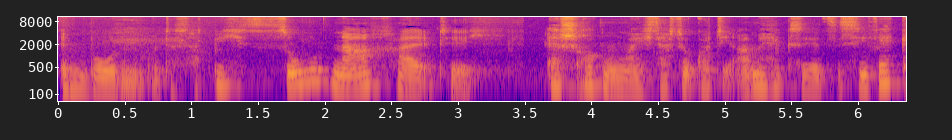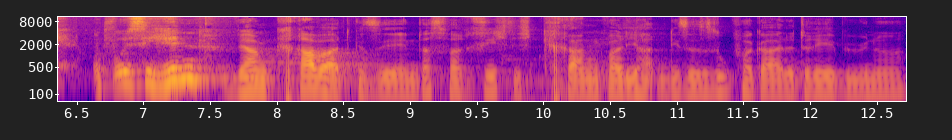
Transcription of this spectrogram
im Boden. Und das hat mich so nachhaltig erschrocken, weil ich dachte, oh Gott, die arme Hexe, jetzt ist sie weg. Und wo ist sie hin? Wir haben Krabbert gesehen, das war richtig krank, weil die hatten diese super geile Drehbühne.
